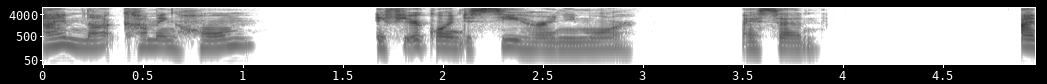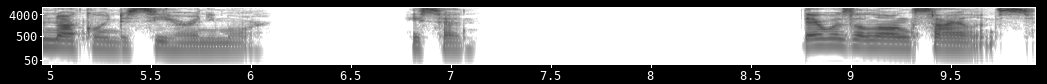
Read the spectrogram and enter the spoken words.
I'm not coming home if you're going to see her anymore, I said. I'm not going to see her anymore, he said. There was a long silence.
